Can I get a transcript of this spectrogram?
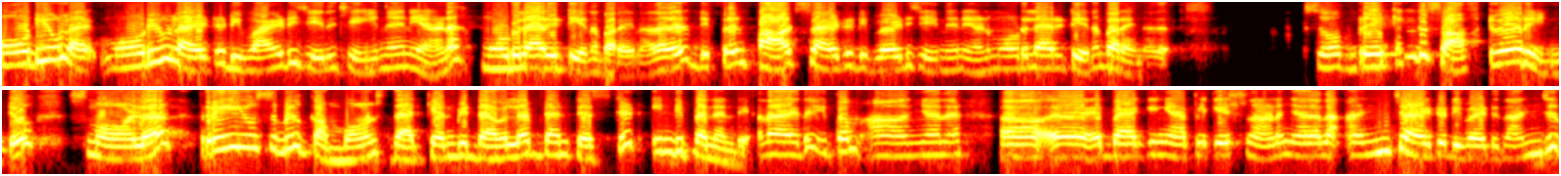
മോഡ്യൂൾ മോഡ്യൂൾ ആയിട്ട് ഡിവൈഡ് ചെയ്ത് ചെയ്യുന്നതിനെയാണ് മോഡുലാരിറ്റി എന്ന് പറയുന്നത്. അതായത് ഡിഫറെന്റ് പാർട്സ് ആയിട്ട് ഡിവൈഡ് ചെയ്യുന്നതിനെയാണ് മോഡുലാരിറ്റി എന്ന് പറയുന്നത്. So breaking the software into smaller reusable compounds that can be developed and tested independently. അതായത് ഇപ്പം ഞാൻ ബാങ്കിങ് ആപ്ലിക്കേഷൻ ആണ് ഞാൻ അത് അഞ്ചായിട്ട് ഡിവൈഡ് ചെയ്ത് അഞ്ച്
